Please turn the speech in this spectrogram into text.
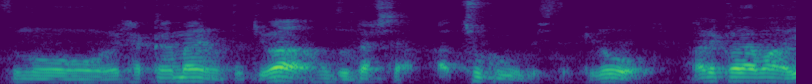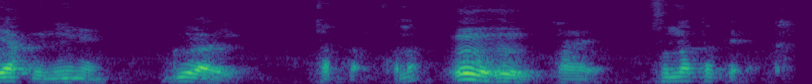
その、100回前の時は、本当出したあ直後でしたけど、あれからまあ、約2年ぐらい経ったのかな？うんうん。はい。そんな経ってないか。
